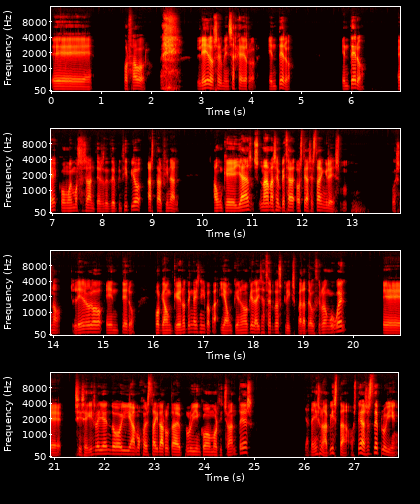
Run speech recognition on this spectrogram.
Eh, por favor, leeros el mensaje de error entero. Entero. ¿eh? como hemos hecho antes, desde el principio hasta el final. Aunque ya nada más empezar, hostias, está en inglés. Pues no, léelo entero. Porque aunque no tengáis ni papá y aunque no queráis hacer dos clics para traducirlo en Google, eh, si seguís leyendo y a lo mejor estáis la ruta del plugin como hemos dicho antes, ya tenéis una pista. Hostias, este plugin.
